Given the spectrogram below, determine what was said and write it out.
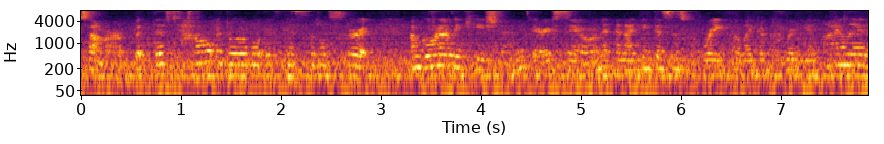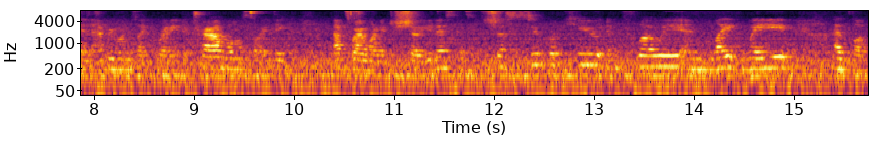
summer. But this, how adorable is this little skirt? I'm going on vacation very soon, and I think this is great for like a Caribbean island, and everyone's like ready to travel. So I think that's why I wanted to show you this because it's just super cute and flowy and lightweight. I love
